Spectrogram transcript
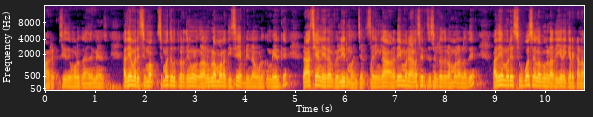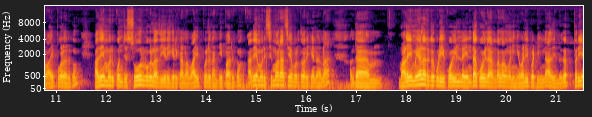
ஆறு. சரி இது உங்களுக்கு அதுமே அதே மாதிரி சிம்மம் சிம்மத்தை பற்றி உங்களுக்கு அனுகூலமான திசை அப்படின்னா உங்களுக்கு மேற்கு ராசியா நிறம் வெளிர் மஞ்சள். சரிங்களா? அதே மாதிரி அனுசரித்து செல்வது ரொம்ப நல்லது. அதே மாதிரி சுப செலவுகள் அதிகரிக்கிறதுக்கான வாய்ப்புகள் இருக்கும். அதே மாதிரி கொஞ்சம் சோர்வுகள் அதிகரிக்கிறதுக்கான வாய்ப்புகள் கண்டிப்பாக இருக்கும். அதே மாதிரி சிம்ம ராசியை பொறுத்த வரைக்கும் என்னென்னா அந்த மலை மேலே இருக்கக்கூடிய கோயிலில் எந்த கோயிலாக இருந்தாலும் அவங்க நீங்கள் வழிபட்டிங்கன்னா அது மிகப்பெரிய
